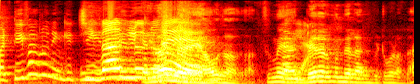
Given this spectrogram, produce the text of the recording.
ಬಟ್ ಇವಾಗಲೂ ನಿಂಗೆ ಇಚ್ಚಿ ಇವಾಗಲೂ ಇವಾಗ ಹೌದೌದು. ಸುಮ್ಮನೆ ಬೇರೆಯವ್ರ ಮುಂದೆಲ್ಲ ಹಂಗೆ ಬಿಟ್ಬಿಡಲ್ಲ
